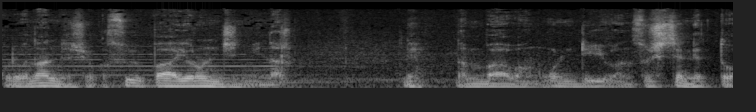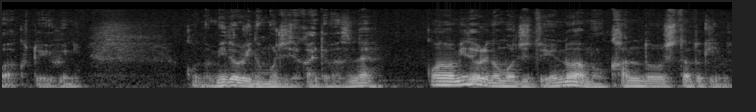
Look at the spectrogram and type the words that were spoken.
これは何でしょうか？スーパー世論人になる。ねナンバーワンオンリーワンそしてネットワークというふうにこの緑の文字で書いてますね。この緑の文字というのはもう感動した時に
